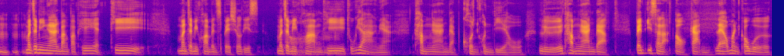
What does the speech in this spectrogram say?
อืมอืมมันจะมีงานบางประเภทที่มันจะมีความเป็น specialist มันจะมีความที่ทุกอย่างเนี่ยทำงานแบบคนคนเดียว หรือทำงานแบบเป็นอิสระต่อกัน แล้วมันก็เวิร์ก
